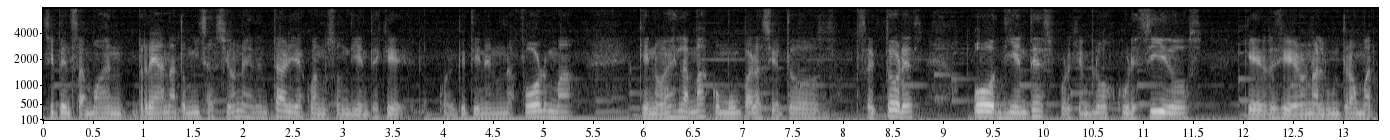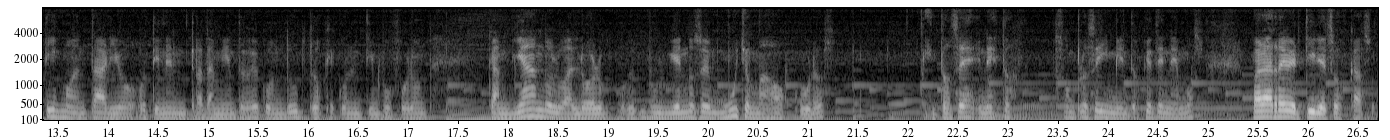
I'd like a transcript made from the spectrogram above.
si pensamos en reanatomizaciones dentarias, cuando son dientes que que tienen una forma que no es la más común para ciertos sectores, o dientes, por ejemplo, oscurecidos, que recibieron algún traumatismo dentario o tienen tratamientos de conductos que con el tiempo fueron cambiando el valor, volviéndose mucho más oscuros. Entonces, en estos son procedimientos que tenemos para revertir esos casos.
